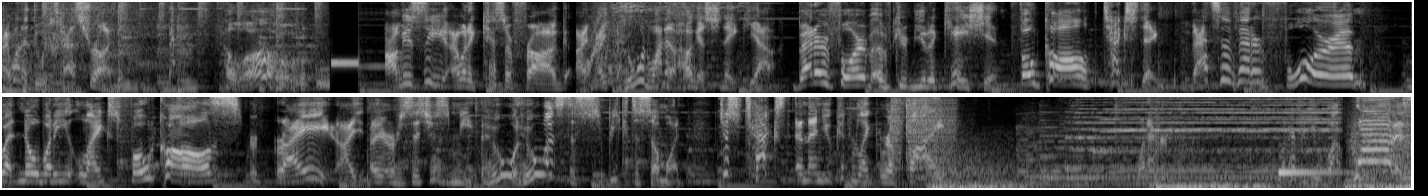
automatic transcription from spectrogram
I wanna do a test run. Hello. Obviously, I want to kiss a frog. I, I, who would want to hug a snake? Yeah. Better form of communication. Phone call, texting. That's a better form. But nobody likes phone calls, right? I, or is it just me? Who, who wants to speak to someone? Just text and then you can like reply. Whatever, whatever you want. What is?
